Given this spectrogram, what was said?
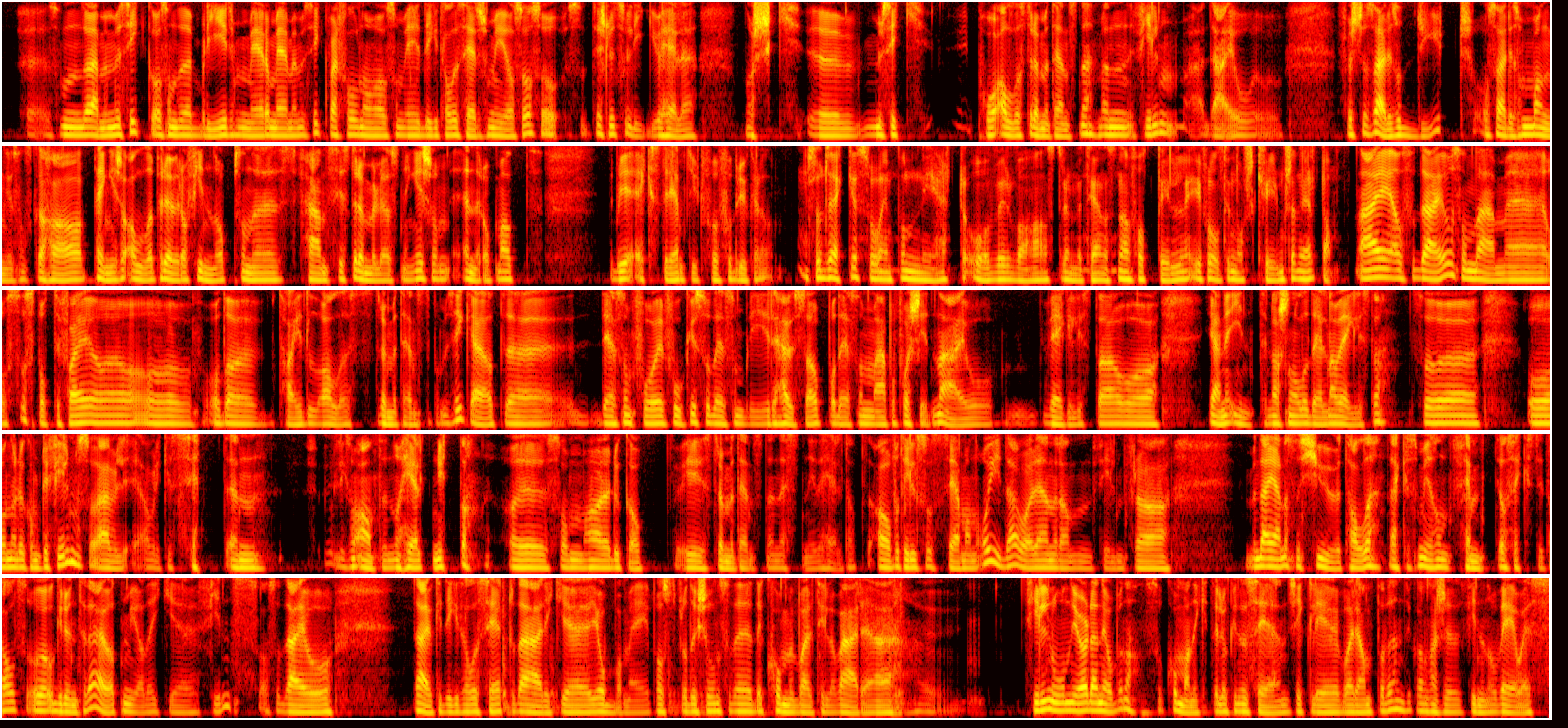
sånn det er med musikk, og sånn det blir mer og mer med musikk, i hvert fall nå som vi digitaliserer så mye også, så, så til slutt så ligger jo hele norsk uh, musikk på alle strømmetjenestene. Men film, det er jo Først så er det så dyrt, og så er det så mange som skal ha penger, så alle prøver å finne opp sånne fancy strømmeløsninger som ender opp med at det blir ekstremt dyrt for forbrukerne. Så du er ikke så imponert over hva strømmetjenesten har fått til i forhold til norsk film generelt? da? Nei, altså det er jo sånn det er med også Spotify og, og, og da Tidal og alle strømmetjenester på musikk, er at uh, det som får fokus, og det som blir haussa opp, og det som er på forsiden, er jo VG-lista og gjerne internasjonale delen av VG-lista. Og når det kommer til film, så har jeg vel ikke sett en liksom annet enn noe helt nytt da, uh, som har dukka opp i strømmetjenestene nesten i det hele tatt. Av og til så ser man oi, der var det en eller annen film fra Men det er gjerne sånn 20-tallet. Det er ikke så mye sånn 50- og 60-talls. Og, og, grunnen til det er jo at mye av det ikke fins. Altså, det, er jo, det er jo ikke digitalisert, og det er ikke jobba med i postproduksjon, så det, det, kommer bare til å være Til noen gjør den jobben, da, så kommer man ikke til å kunne se en skikkelig variant av det. Du kan kanskje finne noe VHS,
